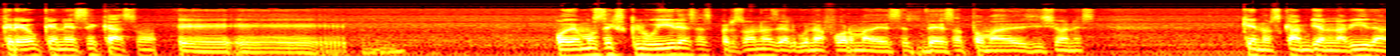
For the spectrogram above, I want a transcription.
Creo que en ese caso eh, eh, podemos excluir a esas personas de alguna forma de, esa toma de decisiones que nos cambian la vida.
